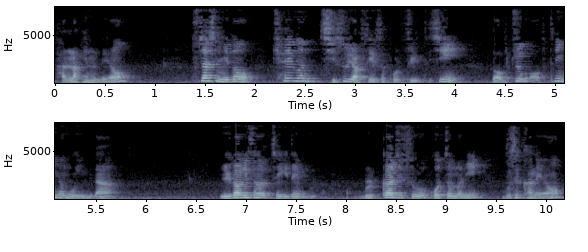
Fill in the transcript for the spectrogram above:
반락했는데요. 투자 심리도 최근 지수 약세에서 볼 수 있듯이 넙죽 엎드린 형국입니다. 일각에서 제기된 물가지수 고점론이 무색하네요.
